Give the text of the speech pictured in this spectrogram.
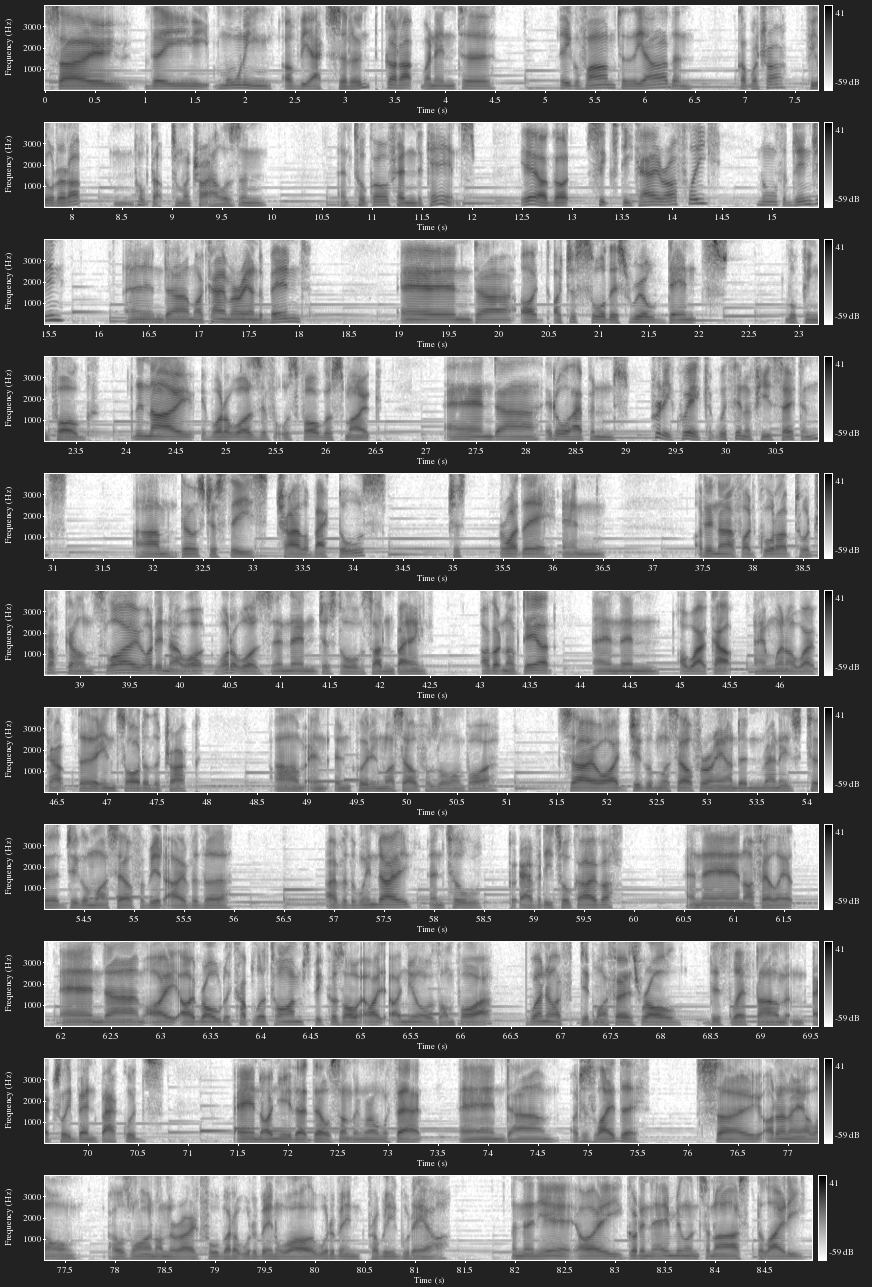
So the morning of the accident, got up, went into Eagle Farm to the yard and got my truck, fueled it up, and hooked up to my trailers and and took off heading to Cairns. Yeah, I got 60k roughly north of Gin Gin, and um, I came around a bend, and uh, I I just saw this real dense looking fog. I didn't know what it was, if it was fog or smoke, and uh, it all happened pretty quick. Within a few seconds, um, there was just these trailer back doors, just right there, and I didn't know if I'd caught up to a truck going slow. I didn't know what, what it was. And then just all of a sudden, bang, I got knocked out. And then I woke up. And when I woke up, the inside of the truck, um, and, including myself, was all on fire. So I jiggled myself around and managed to jiggle myself a bit over the over the window until gravity took over, and then I fell out. And um, I, I rolled a couple of times because I, I, I knew I was on fire. When I did my first roll, this left arm actually bent backwards, and I knew that there was something wrong with that. And um, I just laid there. So I don't know how long I was lying on the road for, but it would have been a while. It would have been probably a good hour. And then, yeah, I got in the ambulance and I asked the lady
